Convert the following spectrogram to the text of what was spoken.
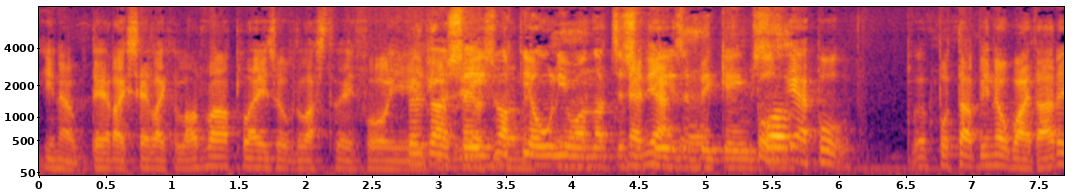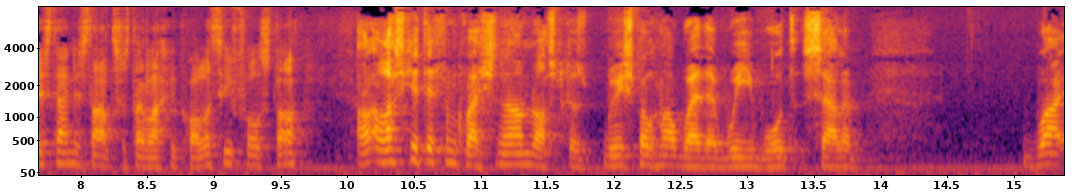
you know, dare I say, like a lot of our players over the last three or four years. They're going to say he's not the only one that disappears yeah, yeah. in big games. But, yeah, but, but that, we know why that is then, is that just a lack of quality, full stop. I'll, I'll ask you a different question on Ross because we've spoken about whether we would sell him. Why?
